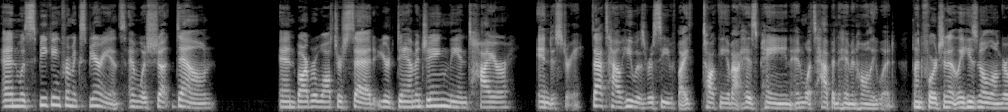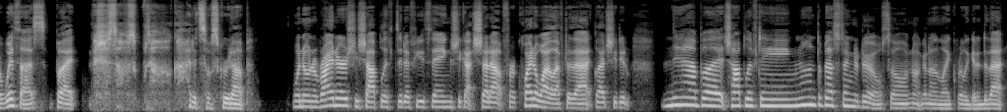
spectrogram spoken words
and was speaking from experience and was shut down. And Barbara Walters said, You're damaging the entire industry. That's how he was received by talking about his pain and what's happened to him in Hollywood. Unfortunately, he's no longer with us, but so, oh God, it's so screwed up. Winona Ryder, she shoplifted a few things. She got shut out for quite a while after that. Glad she did yeah, but shoplifting, not the best thing to do. So I'm not going to like really get into that.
